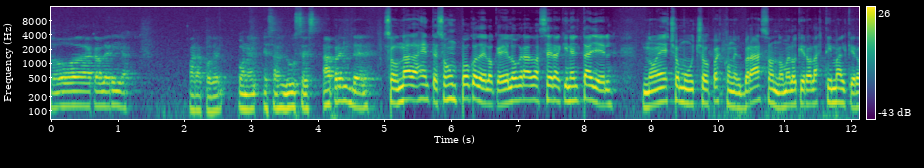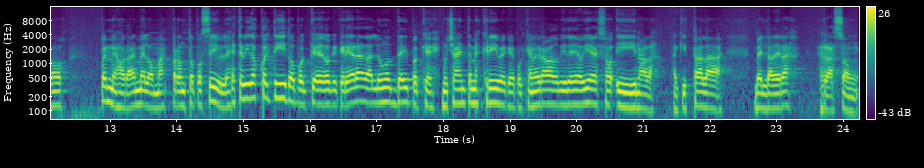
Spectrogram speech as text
toda la cablería para poder poner esas luces a prender. Son nada gente, eso es un poco de lo que he logrado hacer aquí en el taller. No he hecho mucho pues con el brazo, no me lo quiero lastimar, quiero pues mejorarme lo más pronto posible. Este video es cortito porque lo que quería era darle un update porque mucha gente me escribe que por qué no he grabado video y eso y nada, aquí está la verdadera razón.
